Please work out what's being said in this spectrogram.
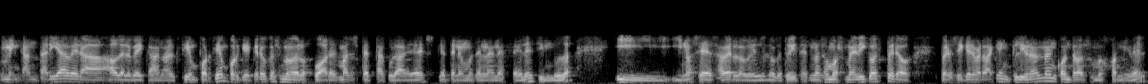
me encantaría ver a, Odell Beckham al 100%, porque creo que es uno de los jugadores más espectaculares que tenemos en la NFL, sin duda, y, no sé, saber lo que, lo que tú dices, no somos médicos, pero, pero sí que es verdad que en Cleveland no ha encontrado su mejor nivel.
